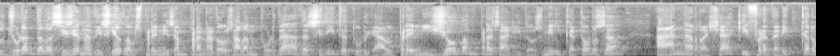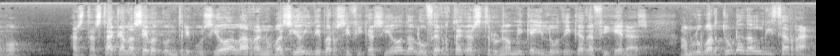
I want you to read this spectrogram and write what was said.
El jurat de la sisena edició dels Premis Emprenedors a l'Empordà ha decidit atorgar el Premi Jove Empresari 2014 a Anna Reixac i Frederic Carbó. Es destaca la seva contribució a la renovació i diversificació de l'oferta gastronòmica i lúdica de Figueres amb l'obertura del Lizarran,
